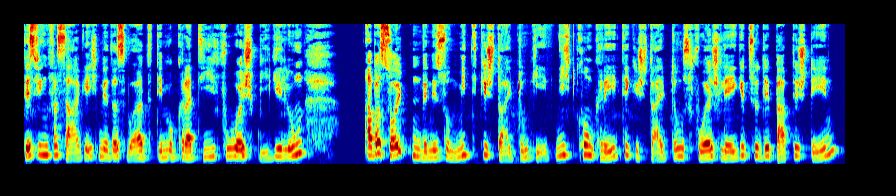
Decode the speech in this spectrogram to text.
Deswegen versage ich mir das Wort Demokratievorspiegelung. Aber sollten, wenn es um Mitgestaltung geht, nicht konkrete Gestaltungsvorschläge zur Debatte stehen?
